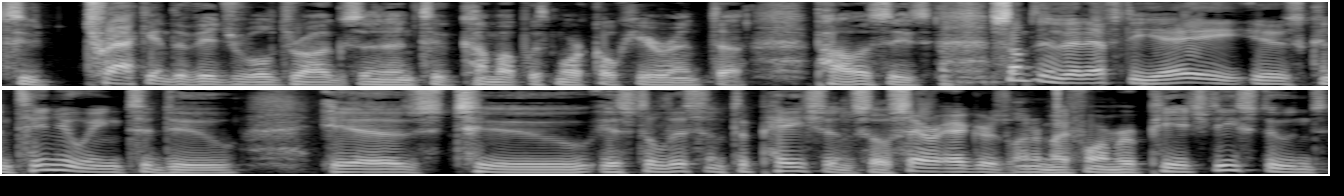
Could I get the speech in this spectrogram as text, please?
to track individual drugs and then to come up with more coherent uh, policies. Something that FDA is continuing to do is to is to listen to patients. So Sara Eggers, one of my former PhD students,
